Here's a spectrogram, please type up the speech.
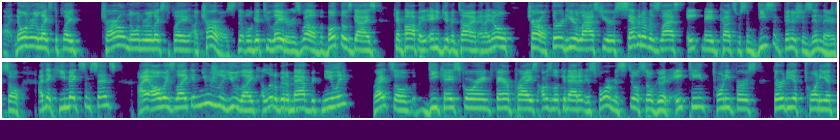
Uh, no one really likes to play Charles. No one really likes to play a Charles that we'll get to later as well. But both those guys can pop at any given time. And I know Charles, third here last year, seven of his last eight made cuts with some decent finishes in there. So I think he makes some sense. I always like, and usually you like, a little bit of Mav McNealy, right? So DK scoring, fair price. I was looking at it. His form is still so good 18th, 21st, 30th, 20th.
